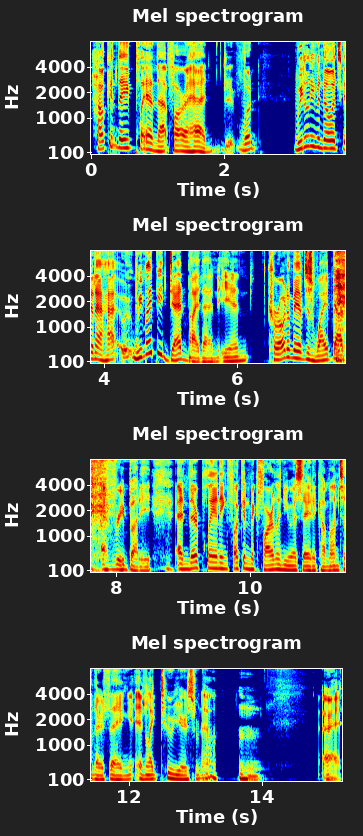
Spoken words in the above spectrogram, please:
how can they plan that far ahead? What we don't even know what's going to happen. We might be dead by then, Ian. Corona may have just wiped out everybody, and they're planning fucking McFarland USA to come onto their thing in like two years from now. Mhm. All right.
